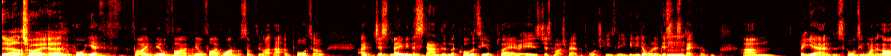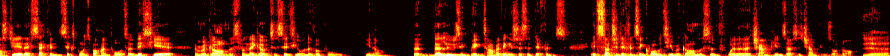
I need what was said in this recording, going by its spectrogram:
Yeah, that's right. Yeah. Liverpool, yeah, five 0 five 0 five one, or something like that at Porto. I just maybe the standard and the quality of player is just much better than the Portuguese league, and you don't want to disrespect them. Um, but yeah, the Sporting won it last year. They're second, six points behind Porto this year, and regardless, when they go to City or Liverpool, you know they're, they're losing big time. I think it's just a difference. It's such a difference in quality, regardless of whether they're champions versus champions or not. Yeah.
